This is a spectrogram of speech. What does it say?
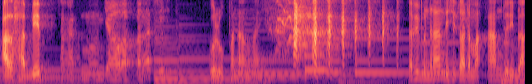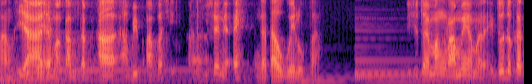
Al Habib. Sangat menjawab banget sih. Gue lupa namanya. Tapi beneran di situ ada makam tuh di belakang masjid. Iya, ada makam tapi ah, Habib apa sih? Habib Hussein ya? Eh, Nggak tahu gue lupa. di situ emang rame ya, Mar. Itu dekat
